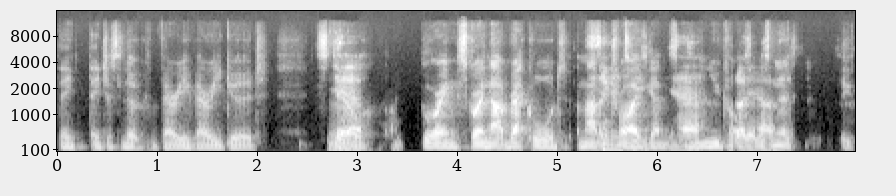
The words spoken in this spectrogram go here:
they they just look very very good. Still scoring scoring that record amount of tries against yeah. Newcastle, Bloody isn't it? Six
